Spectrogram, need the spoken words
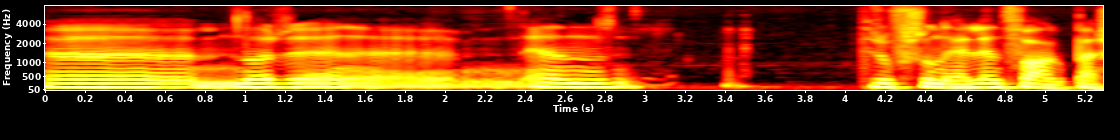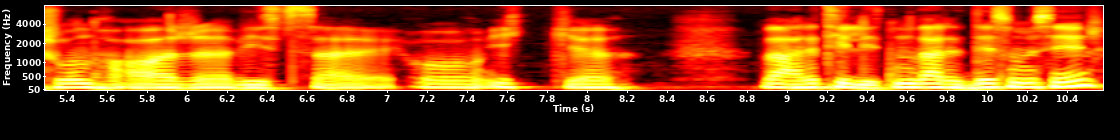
Når eh, en profesjonell, en fagperson, har eh, vist seg å ikke være tilliten verdig, som vi sier.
